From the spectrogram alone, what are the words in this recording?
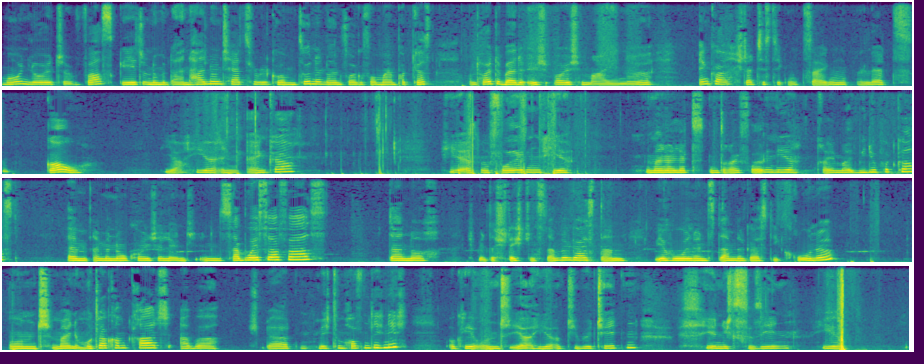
Moin Leute, was geht? Und damit ein Hallo und herzlich willkommen zu einer neuen Folge von meinem Podcast. Und heute werde ich euch meine Anchor-Statistiken zeigen. Let's go! Ja, hier in Anchor. Hier erstmal Folgen. Hier meine letzten drei Folgen hier. Dreimal Videopodcast. Ähm, einmal No Coin Challenge in Subway Surfers dann noch, ich bin das schlecht in Stumblegeist. Dann, wir holen in Stumblegeist die Krone. Und meine Mutter kommt gerade, aber stört mich zum hoffentlich nicht. Okay, und ja, hier Aktivitäten. Ist hier nichts zu sehen. Hier,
